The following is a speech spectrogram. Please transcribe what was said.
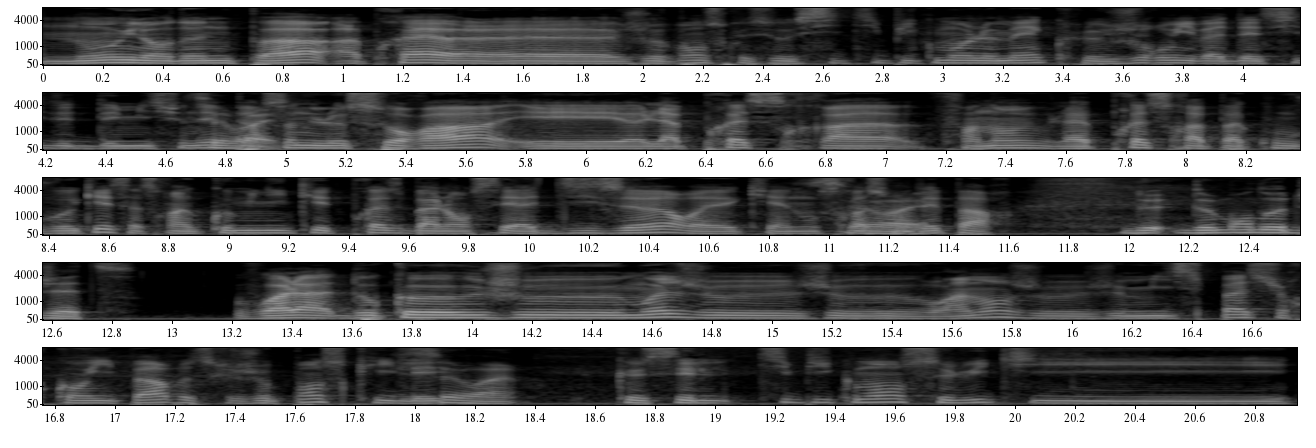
Non, il en donne pas. Après, euh, je pense que c'est aussi typiquement le mec. Le jour où il va décider de démissionner, personne ne le saura et la presse sera. Enfin non, la presse sera pas convoquée. Ça sera un communiqué de presse balancé à 10 h et qui annoncera son départ. De- demande aux Jets. Voilà. Donc euh, je, moi, je, je vraiment, je, je mise pas sur quand il part parce que je pense qu'il est vrai. que c'est typiquement celui qui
